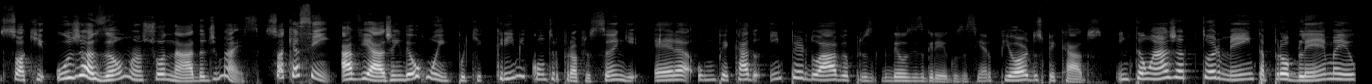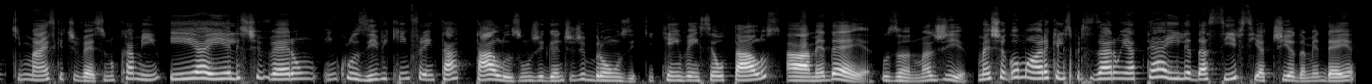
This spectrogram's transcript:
Só que o Jazão não achou nada demais. Só que assim, a viagem deu ruim, porque crime contra o próprio sangue era um pecado imperdoável para os deuses gregos, assim, era o pior dos pecados. Então haja tormenta, problema e o que mais que tivesse no caminho. E aí eles tiveram, inclusive, que enfrentar Talos, um gigante de bronze, que quem venceu Talos? A Medeia, usando magia. Mas chegou uma hora que eles precisaram ir até a ilha da Circe, a tia da Medeia,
